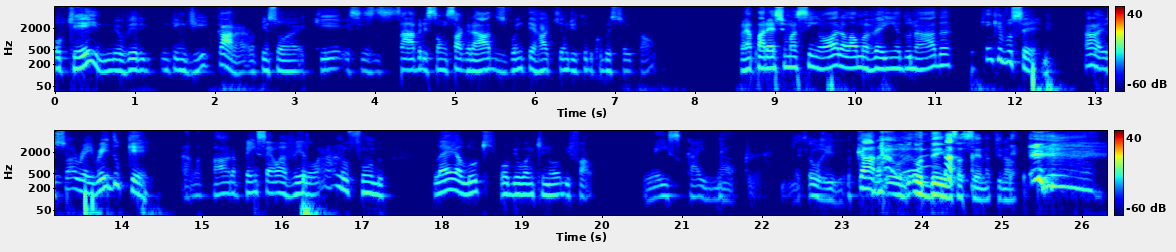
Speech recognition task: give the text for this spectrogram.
ok, no meu ver, entendi. Cara, ela pensou é que esses sabres são sagrados, vou enterrar aqui onde tudo começou e tal. Aí aparece uma senhora lá, uma veinha do nada. Quem que é você? Ah, eu sou a Rey. Rey do quê? Ela para, pensa, ela vê lá no fundo. Leia, Luke, Obi-Wan Kenobi e fala. Rey Skywalker. Isso é horrível. Cara, Eu odeio essa cena final.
